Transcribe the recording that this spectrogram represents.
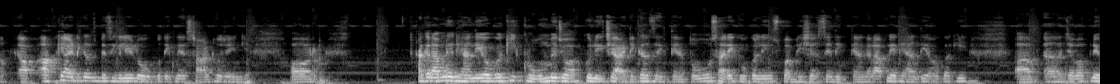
आप, आपके आर्टिकल्स बेसिकली लोगों को देखने स्टार्ट हो जाएँगे। और अगर आपने ध्यान दिया होगा कि क्रोम में जो आपको नीचे आर्टिकल्स दिखते हैं तो वो सारे गूगल न्यूज़ पब्लिशर से दिखते हैं। अगर आपने ध्यान दिया होगा कि आप जब अपने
